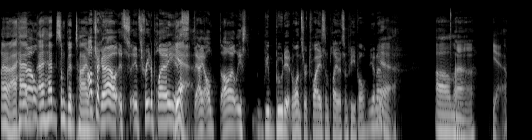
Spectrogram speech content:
I don't know. I had Well, I had some good time. I'll check it out. It's it's free to play. It's, Yeah. I- I'll I'll at least boot it once or twice and play with some people. You know. Yeah. Um. Uh, yeah.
